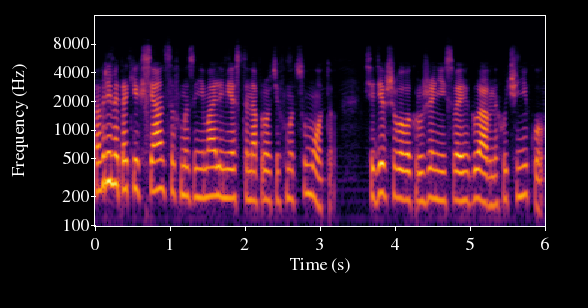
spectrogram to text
Во время таких сеансов мы занимали место напротив Мацумото, сидевшего в окружении своих главных учеников,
